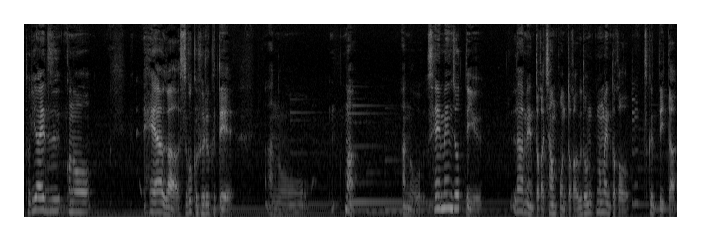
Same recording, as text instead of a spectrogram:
とりあえずこの部屋がすごく古くてあのまああの製麺所っていうラーメンとかちゃんぽんとかうどんの麺とかを作っていた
